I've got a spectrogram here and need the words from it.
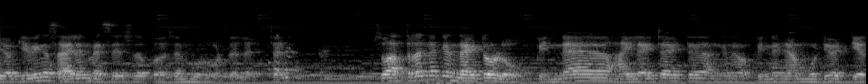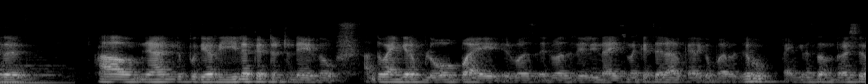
you are giving a silent message the person who wrote the letter so അത്ര തന്നെയൊക്കെ ഉണ്ടായിട്ടുള്ളൂ. പിന്നെ ഹൈലൈറ്റ് ആയിട്ട് അങ്ങനെ പിന്നെ ഞാൻ മുടി വെട്ടിയത്. ആ ഞാനൊരു പുതിയ റീലൊക്കെ ഇട്ടിട്ടുണ്ടായിരുന്നു. അത് ഭയങ്കര ബ്ലോപ്പ് ആയി it was it was really nice എന്നൊക്കെ ചില ആൾക്കാരൊക്കെ പറഞ്ഞു. ഭയങ്കര സന്തോഷം.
